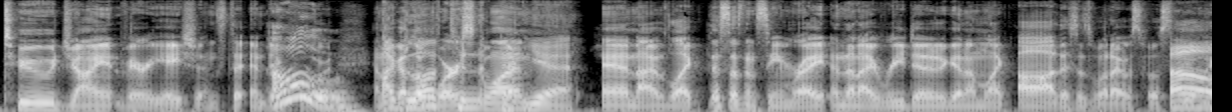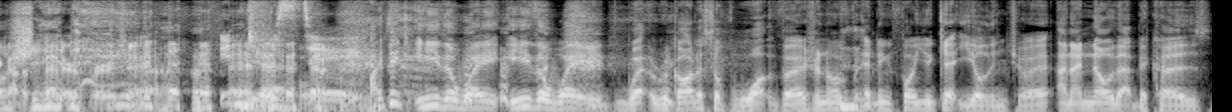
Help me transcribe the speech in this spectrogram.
two giant variations to ending Oh. four. And I I'd got the worst kn- one, yeah, and I was like, "This doesn't seem right." And then I redid it again. I'm like, "Ah, this is what I was supposed to do." Oh, and I got shit. a better version. Interesting. I think either way, either way, regardless of what version of Mm-hmm. ending four you get, you'll enjoy it. And I know that because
